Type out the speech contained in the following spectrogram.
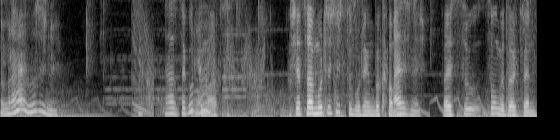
Nein, wusste ich nicht. Ja, das ist ja gut Ja. gemacht. Ich jetzt vermutlich nicht so gut hinbekommen, Weiß ich nicht. weil ich zu, zu ungeduldig bin.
